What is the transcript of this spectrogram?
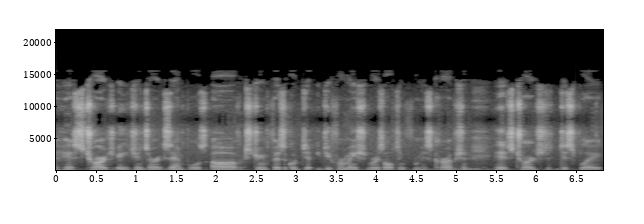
The Hiss charge agents are examples of extreme physical de deformation resulting from Hiss corruption. Hiss-charge display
